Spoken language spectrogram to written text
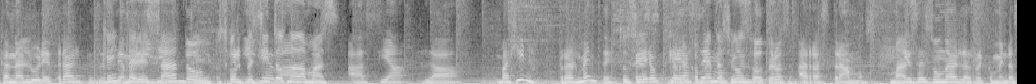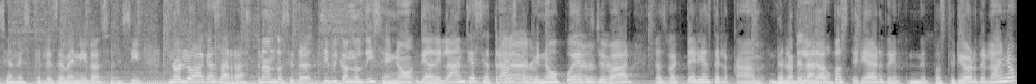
canal uretral, que es Qué este interesante. Los golpecitos nada más. Hacia la vagina, realmente. Entonces, Pero ¿qué hacemos nosotros? Arrastramos. Y esa es una de las recomendaciones que les he venido a decir. No lo hagas arrastrando hacia atrás. Típico nos dicen, ¿no? De adelante hacia atrás porque no puedes llevar las bacterias de la, de la cavidad posterior, de, posterior del ano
